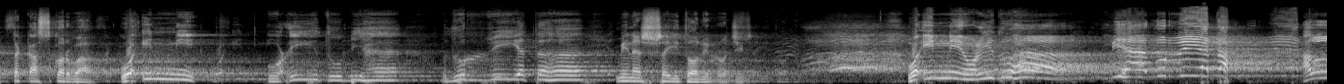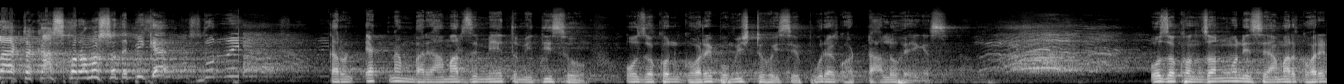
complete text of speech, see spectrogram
একটা কাজ করবা। ওয়া ইন্নি উঈদু বিহা যুররিয়াতাহা মিনাশ শাইতানির রাজিম। ওয়া ইন্নি উঈদুহা বিহা যুররিয়াতাহা। আল্লাহ একটা কাজ করো আমার সাথে, বিকে। কারণ এক নাম্বারে আমার যে মেয়ে তুমি দিছো ও যখন ঘরে ভূমিষ্ঠ হয়েছে পুরা ঘরটা আলো হয়ে গেছে। ও যখন জন্ম নিছে, আমার ঘরের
